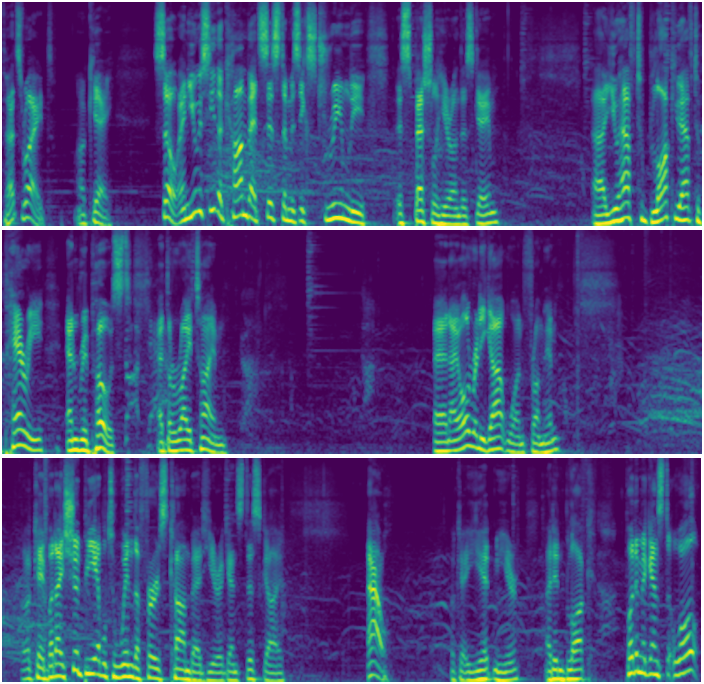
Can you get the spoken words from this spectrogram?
That's right. Okay. So, and you see the combat system is extremely uh, special here on this game. Uh, you have to block, you have to parry, and riposte at the right time. And I already got one from him. Okay, but I should be able to win the first combat here against this guy. Ow! Okay, he hit me here. I didn't block. Put him against the wall,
